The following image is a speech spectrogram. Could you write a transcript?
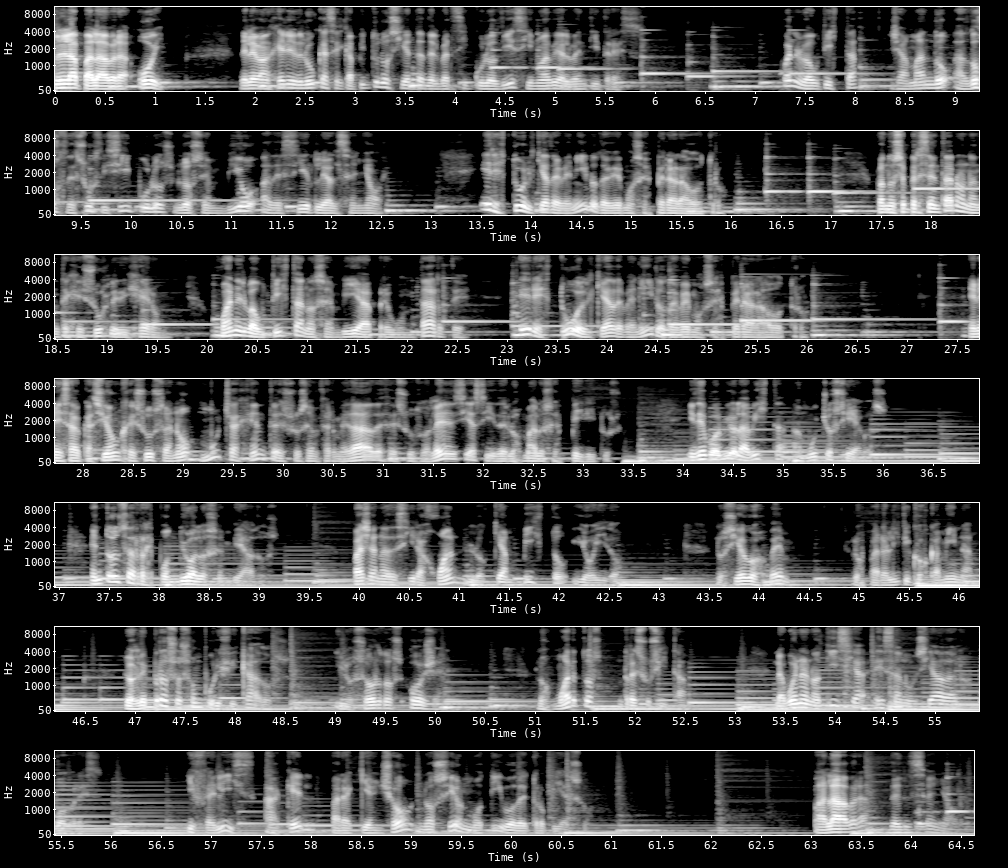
La palabra hoy del Evangelio de Lucas, el capítulo 7 del versículo 19 al 23. Juan el Bautista, llamando a dos de sus discípulos, los envió a decirle al Señor, ¿eres tú el que ha de venir o debemos esperar a otro? Cuando se presentaron ante Jesús le dijeron, Juan el Bautista nos envía a preguntarte, ¿eres tú el que ha de venir o debemos esperar a otro? En esa ocasión Jesús sanó mucha gente de sus enfermedades, de sus dolencias y de los malos espíritus, y devolvió la vista a muchos ciegos. Entonces respondió a los enviados, vayan a decir a Juan lo que han visto y oído. Los ciegos ven, los paralíticos caminan, los leprosos son purificados y los sordos oyen, los muertos resucitan. La buena noticia es anunciada a los pobres y feliz aquel para quien yo no sea un motivo de tropiezo. Palabra del Señor.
